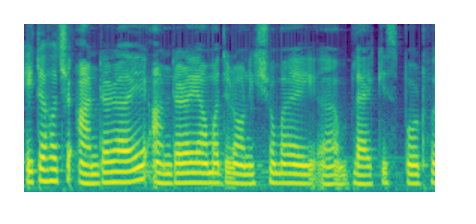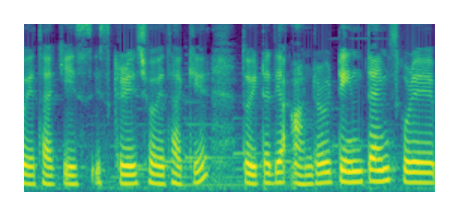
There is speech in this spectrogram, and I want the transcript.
এটা হচ্ছে আন্ডার আয়ে আন্ডার আয়ে আমাদের অনেক সময় ব্ল্যাক স্পট হয়ে থাকে স্ক্রেচ হয়ে থাকে। তো এটা দিয়ে আন্ডার টেন টাইমস করে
